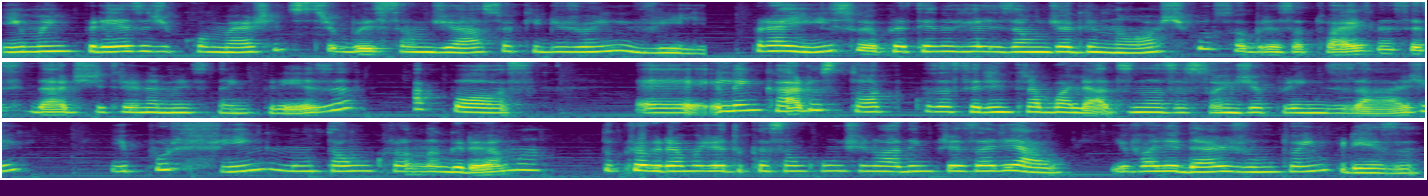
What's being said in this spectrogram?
em uma empresa de comércio e distribuição de aço aqui de Joinville. Para isso, eu pretendo realizar um diagnóstico sobre as atuais necessidades de treinamento da empresa, após é, elencar os tópicos a serem trabalhados nas ações de aprendizagem e, por fim, montar um cronograma do programa de educação continuada empresarial e validar junto à empresa.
